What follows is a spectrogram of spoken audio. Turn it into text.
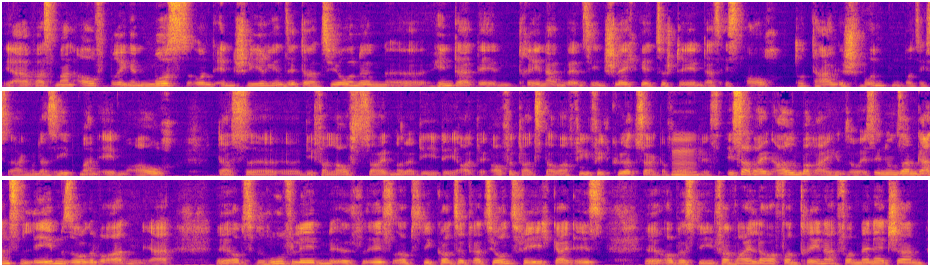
ja, was man aufbringen muss und in schwierigen Situationen äh, hinter den Trainern, wenn es ihnen schlecht geht, zu stehen, das ist auch total geschwunden, muss ich sagen. Und das sieht man eben auch dass äh, die Verlaufszeiten oder die, die, die, Aufenthaltsdauer viel, viel kürzer geworden mhm. ist. Ist aber in allen Bereichen so, ist in unserem ganzen Leben so geworden, ja, äh, ob es Berufsleben ist, ist ob es die Konzentrationsfähigkeit ist, äh, ob es die Verweildauer von Trainern, von Managern,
